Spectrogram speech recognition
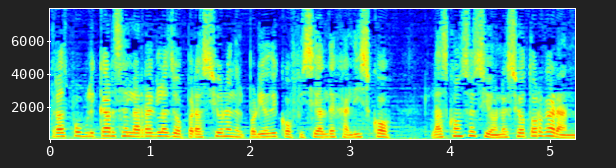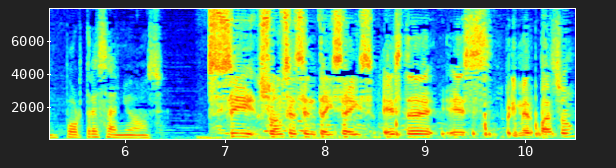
tras publicarse las reglas de operación en el periódico oficial de Jalisco. Las concesiones se otorgarán por tres años. Sí, son 66. Este es primer paso.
